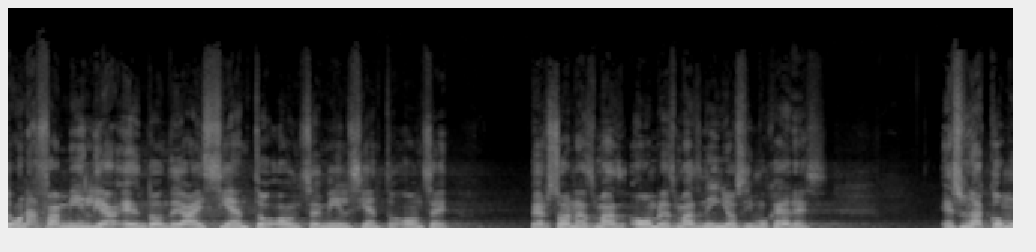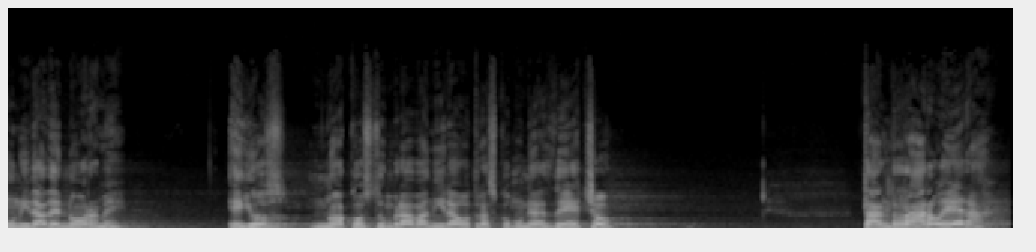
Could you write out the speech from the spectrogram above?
Una familia en donde hay 111 mil, 111 personas más, hombres más niños y mujeres, es una comunidad enorme. Ellos no acostumbraban ir a otras comunidades. De hecho, tan raro era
